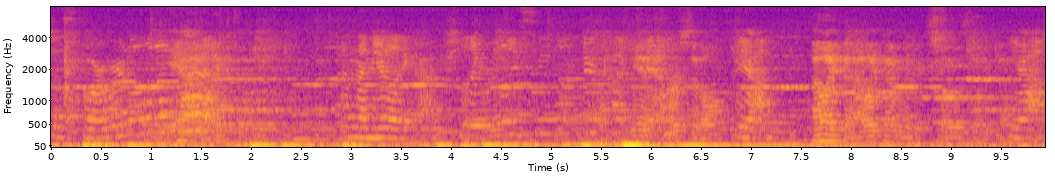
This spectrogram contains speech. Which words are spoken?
This forward a little bit. Yeah, I like And then you're like actually really seeing undercut. Yeah, too. versatile. Yeah. I like that. I like having it exposed like that. Yeah.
